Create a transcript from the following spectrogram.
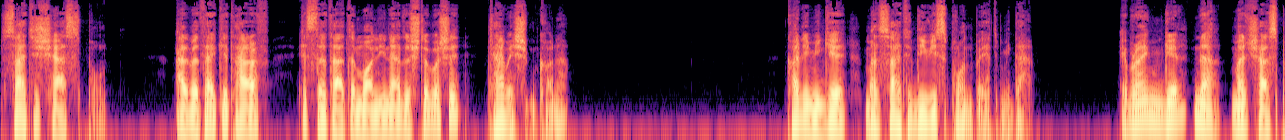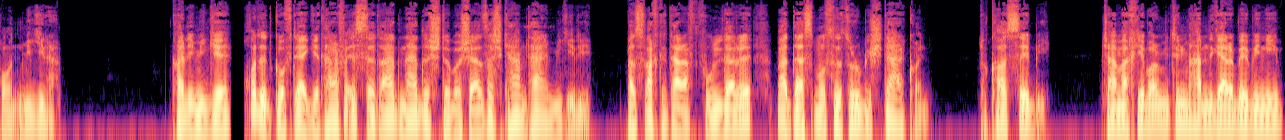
ساعت 60 پوند. البته که طرف استطاعت مالی نداشته باشه کمش می‌کنم. کاری میگه من ساعت 200 پوند بهت میدم. ابراهیم میگه نه من 60 پوند می‌گیرم. کاری میگه خودت گفتی اگه طرف استطاعت نداشته باشه ازش کمتر می‌گیری. پس وقتی طرف پول داره بعد دستمزدت رو بیشتر کنی. تو کاسبی چند وقت یه بار می‌تونیم همدیگه رو ببینیم؟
